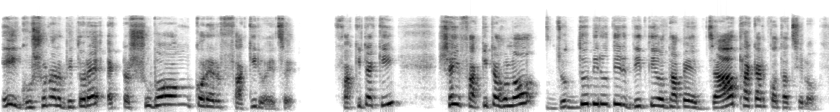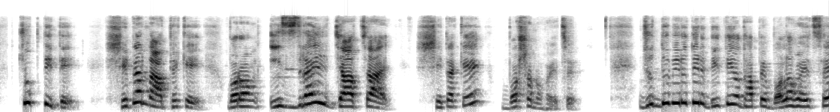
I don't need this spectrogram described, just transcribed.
এই ঘোষণার ভিতরে একটা শুভঙ্করের ফাঁকি রয়েছে। ফাঁকিটা কি? সেই ফাঁকিটা হলো যুদ্ধবিরতির দ্বিতীয় ধাপে যা থাকার কথা ছিল চুক্তিতে সেটা না থেকে বরং ইসরায়েল যা চায় সেটাকে বসানো হয়েছে। যুদ্ধবিরতির দ্বিতীয় ধাপে বলা হয়েছে,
